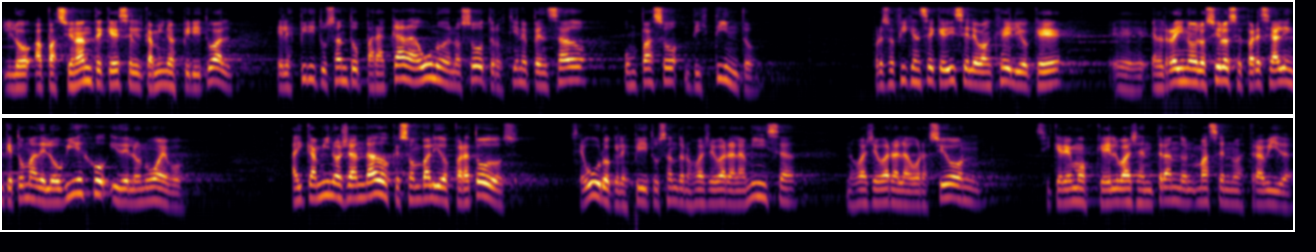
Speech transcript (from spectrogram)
y lo apasionante que es el camino espiritual. El Espíritu Santo para cada uno de nosotros tiene pensado un paso distinto. Por eso fíjense que dice el Evangelio que eh, el reino de los cielos se parece a alguien que toma de lo viejo y de lo nuevo. Hay caminos ya andados que son válidos para todos. Seguro que el Espíritu Santo nos va a llevar a la misa, nos va a llevar a la oración, si queremos que Él vaya entrando más en nuestra vida.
